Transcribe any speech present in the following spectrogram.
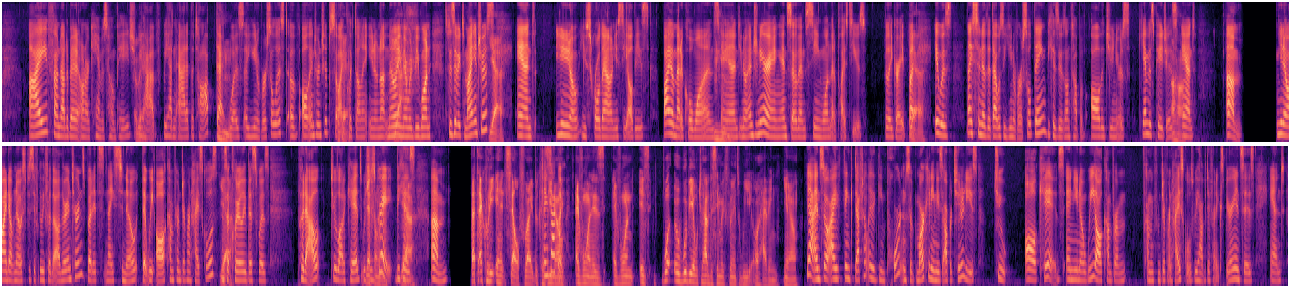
I found out about it on our Canvas homepage. We have we had an ad at the top that was a universal list of all internships. So I clicked on it, you know, not knowing Yeah. there would be one specific to my interests. Yeah. And you know, you scroll down, you see all these biomedical ones Mm-hmm. and you know engineering, and so then seeing one that applies to you is really great. But Yeah. it was nice to know that that was a universal thing because it was on top of all the juniors' Canvas pages Uh-huh. and um, you know, I don't know specifically for the other interns, but it's nice to know that we all come from different high schools. And so clearly this was put out to a lot of kids, which is great because um, That's equity in itself, right? Because you know everyone is everyone is what would be able to have the same experience we are having. You know. yeah, and so I think definitely like the importance of marketing these opportunities to all kids. And you know, we all come from coming from different high schools. We have different experiences and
